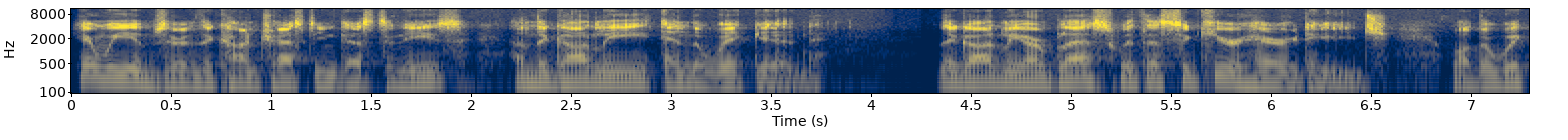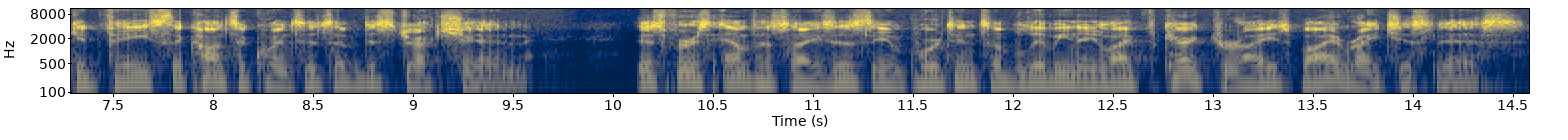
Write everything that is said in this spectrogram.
Here we observe the contrasting destinies of the godly and the wicked. The godly are blessed with a secure heritage, while the wicked face the consequences of destruction. This verse emphasizes the importance of living a life characterized by righteousness.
